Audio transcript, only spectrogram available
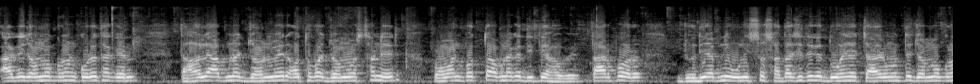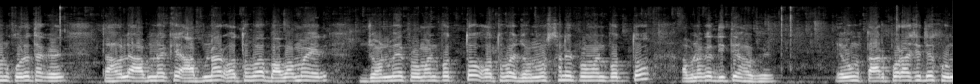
আগে জন্মগ্রহণ করে থাকেন, তাহলে আপনার জন্মের অথবা জন্মস্থানের প্রমাণপত্র আপনাকে দিতে হবে। তারপর যদি আপনি উনিশশো সাতাশি থেকে দু হাজার চারের মধ্যে জন্মগ্রহণ করে থাকেন, তাহলে আপনাকে আপনার অথবা বাবা মায়ের জন্মের প্রমাণপত্র অথবা জন্মস্থানের প্রমাণপত্র আপনাকে দিতে হবে। এবং তারপর আছে দেখুন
